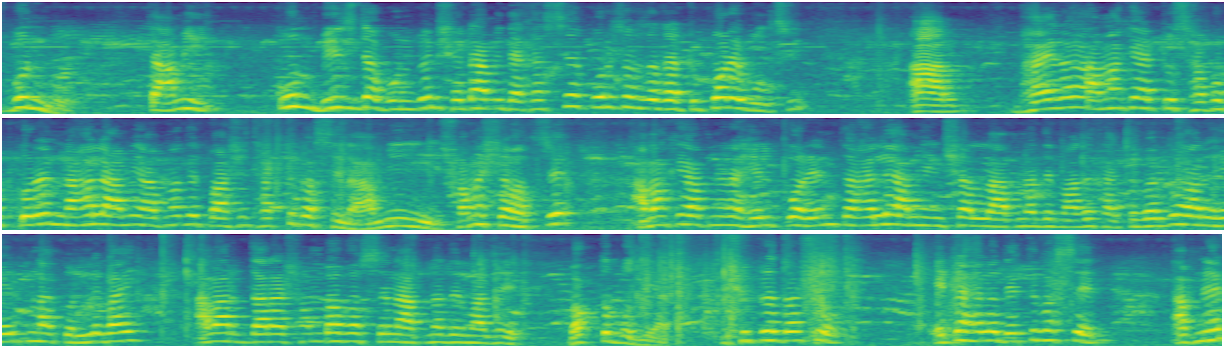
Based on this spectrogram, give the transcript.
বুনবো। তা আমি কোন বীজটা বুনবেন সেটা আমি দেখাচ্ছি আর পরিচর্যাটা একটু পরে বলছি। আর ভাইরা আমাকে একটু সাপোর্ট করেন না হলে আমি আপনাদের পাশে থাকতে পারছি না। আমি সমস্যা হচ্ছে আমাকে আপনারা হেল্প করেন, তাহলে আমি ইনশাল্লাহ আপনাদের মাঝে থাকতে পারব। আর হেল্প না করলে ভাই, আমার দ্বারা সম্ভব হচ্ছে না আপনাদের মাঝে বক্তব্য দেওয়ার সুপ্রিয় দর্শক, এটা হলো দেখতে পাচ্ছেন, আপনার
